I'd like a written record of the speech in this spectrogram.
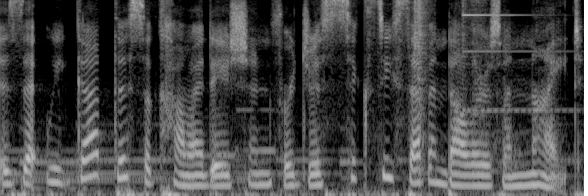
is that we got this accommodation for just $67 a night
